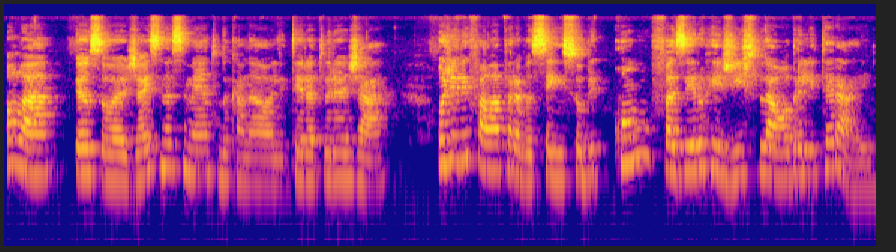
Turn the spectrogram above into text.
Olá, eu sou a Joyce Nascimento do canal Literatura Já. Hoje irei falar para vocês sobre como fazer o registro da obra literária.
